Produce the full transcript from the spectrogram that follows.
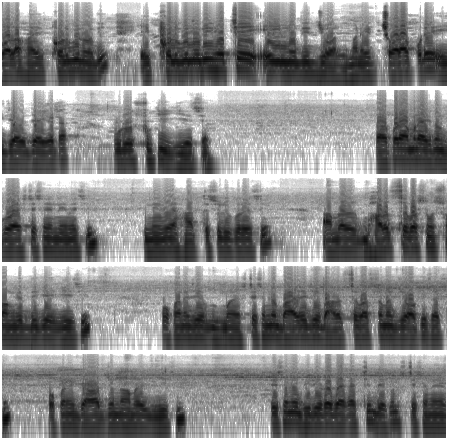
বলা হয় ফল্গু নদী। এই ফল্গু নদী হচ্ছে এই নদীর জল। মানে চড়া পড়ে এই জায়গাটা পুরো শুকিয়ে গিয়েছে। তারপরে আমরা একদম গোয়া স্টেশনে নেমেছি। নেমে হাঁটতে শুরু করেছি। আমরা ভারত সেবাশ্রমের সঙ্গের দিকে এগিয়েছি। ওখানে যে স্টেশনের বাইরে যে ভারত সেবাশ্রমের যে অফিস আছে, ওখানে যাওয়ার জন্য আমরা এগিয়েছি। স্টেশনের ভিডিওটা দেখাচ্ছি। দেখুন, স্টেশনের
